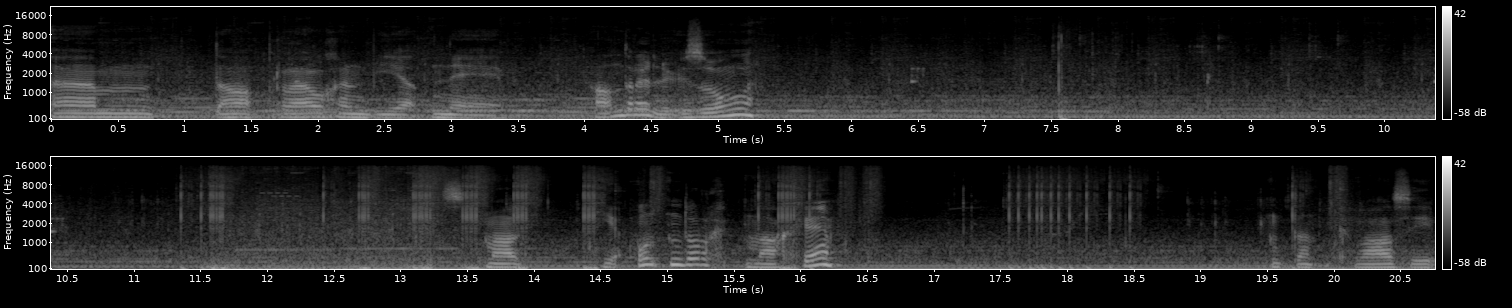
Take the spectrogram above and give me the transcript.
ähm, da brauchen wir eine andere Lösung. Jetzt mal hier unten durch mache. Und dann quasi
